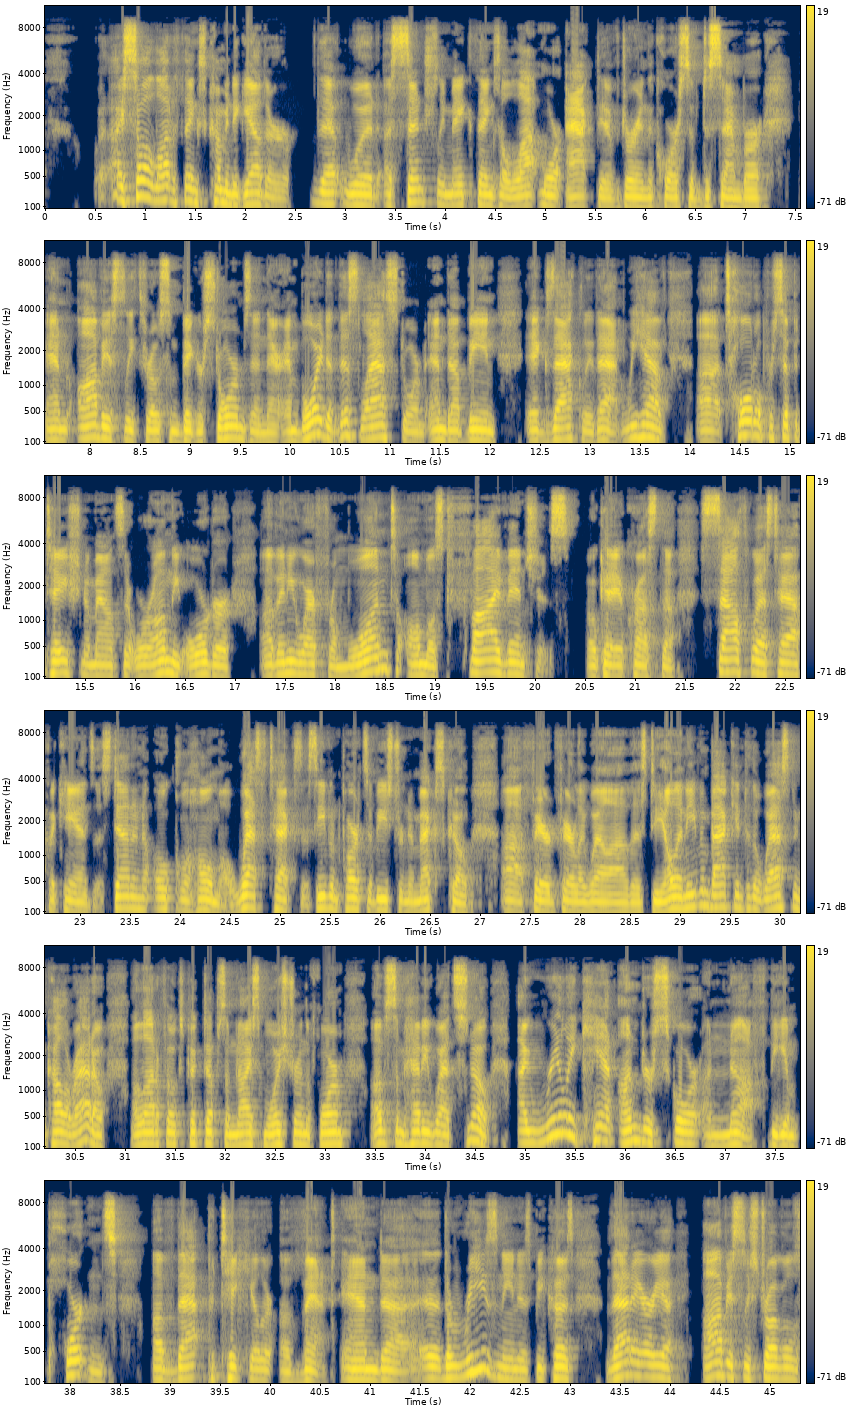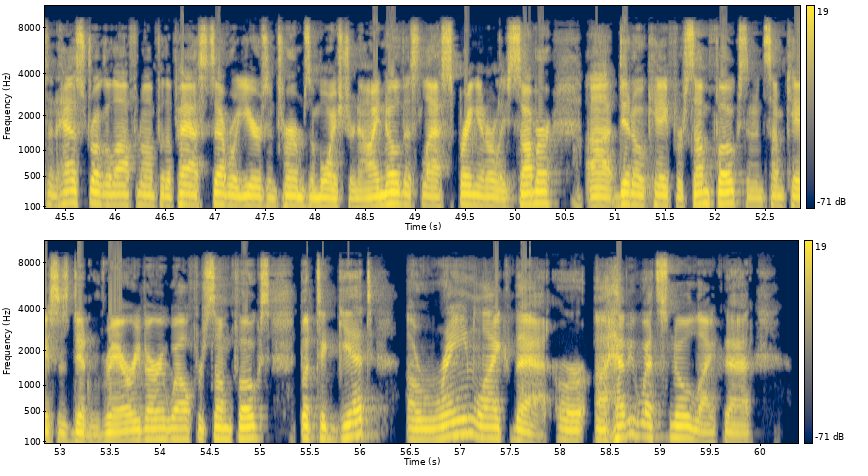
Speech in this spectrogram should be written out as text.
I saw a lot of things coming together that would essentially make things a lot more active during the course of December and obviously throw some bigger storms in there. And boy, did this last storm end up being exactly that. We have uh, total precipitation amounts that were on the order of anywhere from one to almost five inches okay, across the southwest half of Kansas, down into Oklahoma, West Texas, even parts of eastern New Mexico uh, fared fairly well out of this deal. And even back into the west in Colorado, a lot of folks picked up some nice moisture in the form of some heavy wet snow. I really can't underscore enough the importance of that particular event. And uh, the reasoning is because that area obviously struggles and has struggled off and on for the past several years in terms of moisture. Now, I know this last spring and early summer uh, did okay for some folks, and in some cases did very, very well for some folks. But to get a rain like that or a heavy wet snow like that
